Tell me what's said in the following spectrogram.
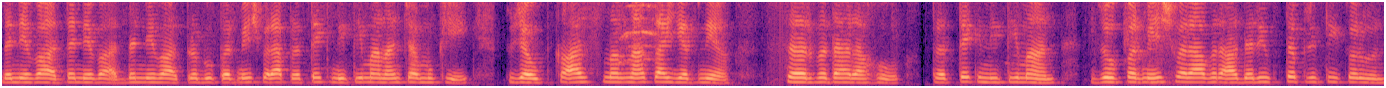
धन्यवाद धन्यवाद धन्यवाद. प्रभू परमेश्वरा प्रत्येक नीतिमानांच्या मुखी तुझ्या उपकार स्मरणाचा यज्ञ सर्वदा राहो. प्रत्येक नीतिमान जो परमेश्वरावर आदरयुक्त प्रीती करून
